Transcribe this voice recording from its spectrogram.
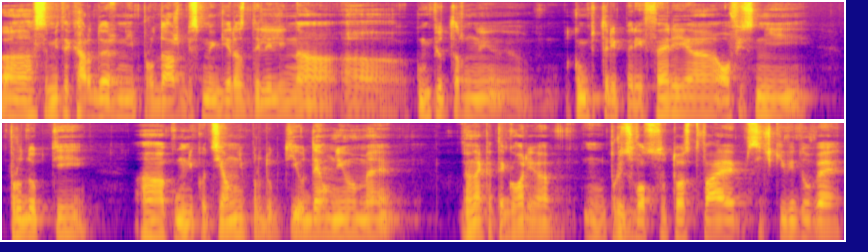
А, самите хардуерни продажби сме ги разделили на а, компютърни, компютъри периферия, офисни продукти, а, комуникационни продукти. Отделно имаме една категория производство, т.е. това е всички видове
